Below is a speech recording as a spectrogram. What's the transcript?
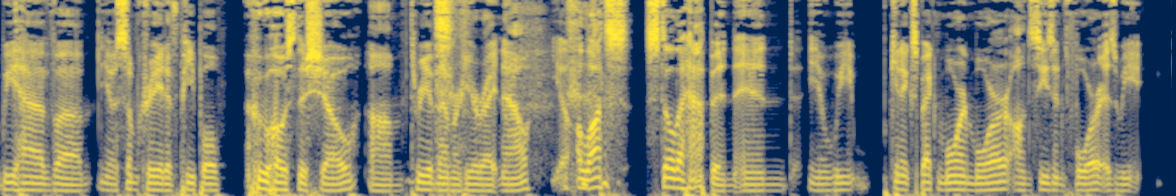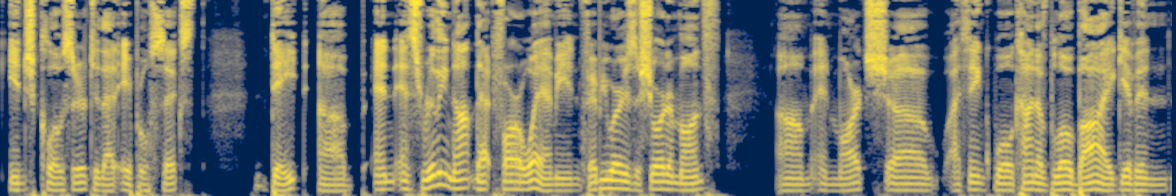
we have uh, you know some creative people who host this show. Um, three of them are here right now. A lot's still to happen, and you know we can expect more and more on season four as we inch closer to that April sixth date. Uh, and it's really not that far away. I mean, February is a shorter month. Um, and March, uh, I think will kind of blow by given,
